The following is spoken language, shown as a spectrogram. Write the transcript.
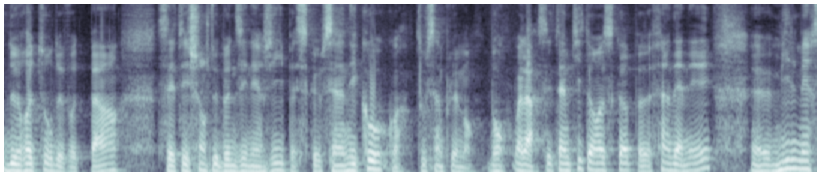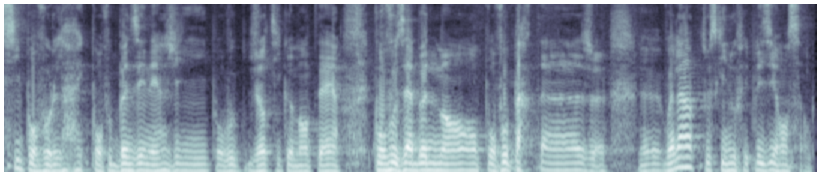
de retour de votre part, cet échange de bonnes énergies, parce que c'est un écho, quoi, tout simplement. Bon, voilà, c'était un petit horoscope euh, fin d'année. Euh, mille merci pour vos likes, pour vos bonnes énergies, pour vos gentils commentaires, pour vos abonnements, pour vos partages. Euh, voilà, tout ce qui nous fait plaisir ensemble.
